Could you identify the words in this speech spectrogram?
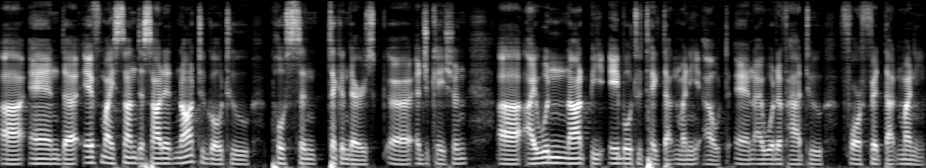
Uh, and uh, if my son decided not to go to post secondary uh, education, uh, I would not be able to take that money out and I would have had to forfeit that money.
